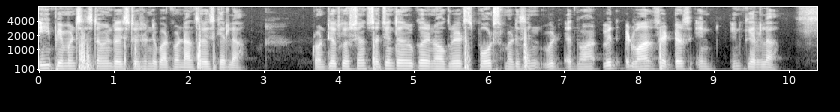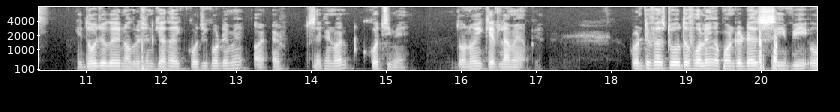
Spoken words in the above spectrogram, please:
e-payment system in registration department answer is Kerala 20th question. Sachin Tendulkar inaugurates sports medicine with advanced with advanced centers in in Kerala. ये दो जगह इनाग्रेशन किया था, एक कोझिकोडे में और सेकेंड वन कोची में। दोनों ही केरला में आपके। Twenty first two of the following appointed as C B O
